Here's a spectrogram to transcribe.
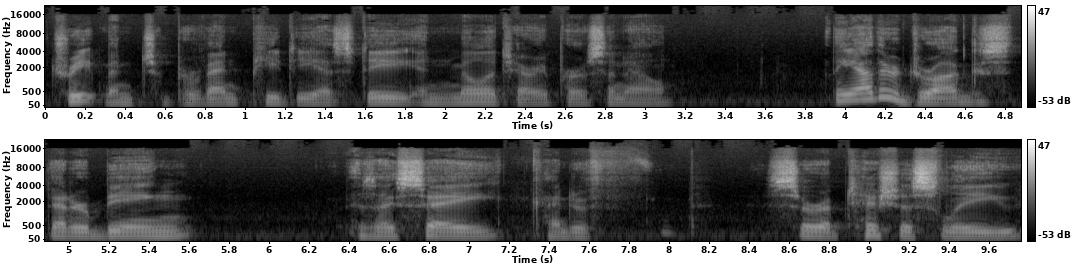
treatment to prevent PTSD in military personnel. The other drugs that are being, as I say, kind of surreptitiously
